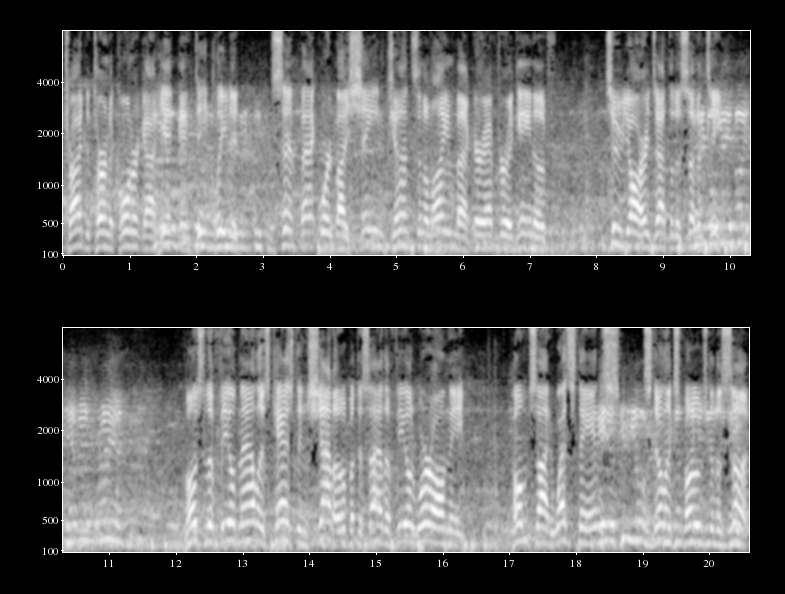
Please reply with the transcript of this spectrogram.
Tried to turn the corner, got hit and decleated. Sent backward by Shane Johnson, a linebacker, after a gain of two yards to the 17. Most of the field now is cast in shadow, but the side of the field we're on the home side west stands, still exposed to the sun.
